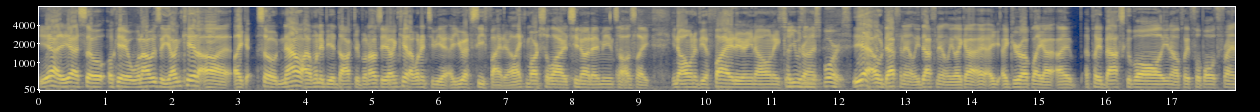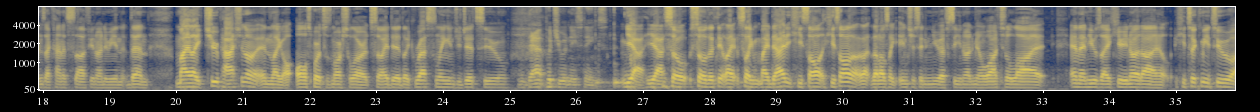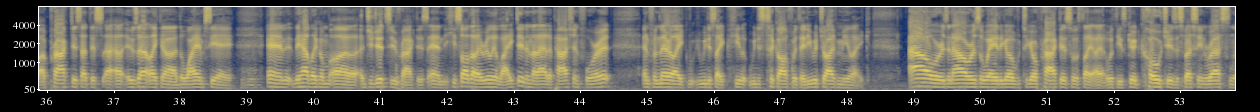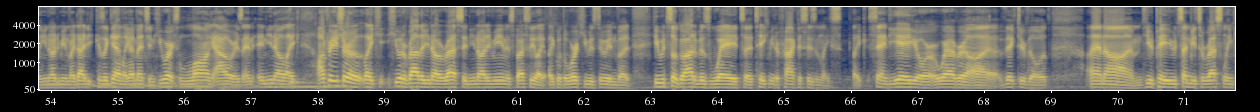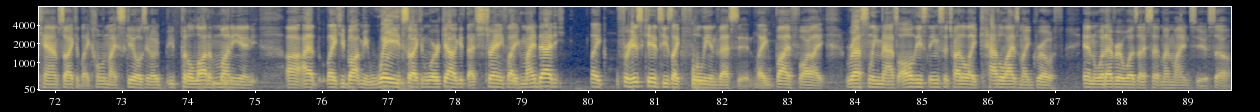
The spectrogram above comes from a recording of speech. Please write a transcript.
Yeah, yeah. So, okay, when I was a young kid, uh, like, so now I want to be a doctor, but when I was a young kid, I wanted to be a, a UFC fighter. I like martial arts, you know what I mean? So I was like, you know, I want to be a fighter, you know, I want to. So you was into sports. Yeah, oh, definitely, definitely. Like I, I, I grew up like I, I, I played basketball, you know, I played football with friends, that kind of stuff. You know what I mean? Then my like true passion uh, in like all, all sports was martial arts. So I did like wrestling and jujitsu. Your dad put you in these things. Yeah, yeah. So so the thing like so like my dad he saw he saw that, that I was like interested in UFC. You know what I mean? I watched it a lot. And then he was like, "Here, you know what? Uh, he took me to a practice at this. Uh, it was at like uh, the YMCA, and they had like a, uh, a jujitsu practice. And he saw that I really liked it and that I had a passion for it. And from there, like we just like he we just took off with it. He would drive me like hours and hours away to go to go practice with like uh, with these good coaches, especially in wrestling. You know what I mean? My dad, because again, like I mentioned, he works long hours, and and you know like I'm pretty sure like he would have rather you know rested. You know what I mean? Especially like like with the work he was doing, but he would still go out of his way to take me to practices in like like San Diego or, or wherever, uh, Victorville. And um, he would pay. He would send me to wrestling camp so I could like hone my skills. You know, he'd put a lot of money in. Uh, I like he bought me weights so I can work out, get that strength. Like my dad, he- like for his kids he's like fully invested like by far like wrestling mats all these things to try to like catalyze my growth in whatever it was that i set my mind to so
